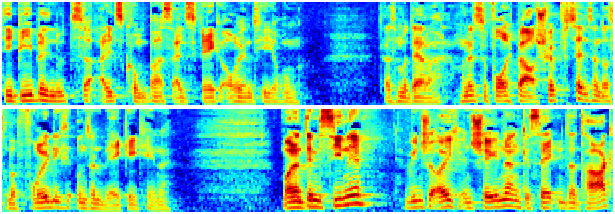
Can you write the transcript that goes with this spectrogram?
die Bibel nutzen als Kompass, als Wegorientierung dass wir, der, nicht so furchtbar erschöpft sind, sondern dass wir fröhlich unseren Weg gehen können. Mal in dem Sinne wünsche ich euch einen schönen, gesegneten Tag,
